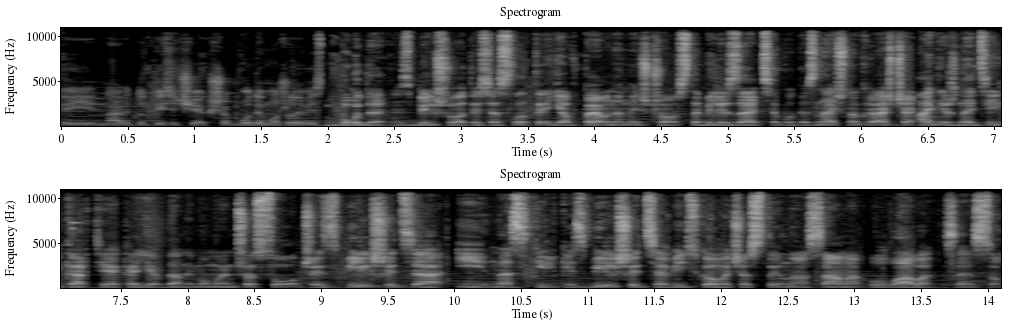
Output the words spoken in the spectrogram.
і навіть до 1000, якщо буде можливість. Буде збільшуватися слоти. Я впевнений, що стабілізація буде значно краще, аніж на цій карті, яка є в даний момент часу. Чи збільшиться і наскільки збільшиться військова частина, а саме у лавах ЗСУ?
